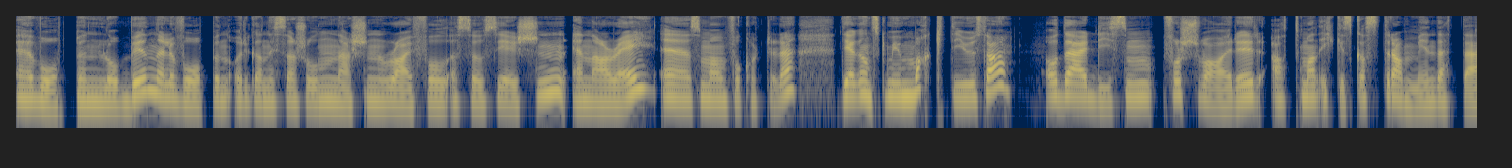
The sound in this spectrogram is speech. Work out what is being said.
eh, våpenlobbyen, eller våpenorganisasjonen National Rifle Association, NRA, eh, som man forkorter det, de har ganske mye makt i USA. Og det er de som forsvarer at man ikke skal stramme inn dette.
